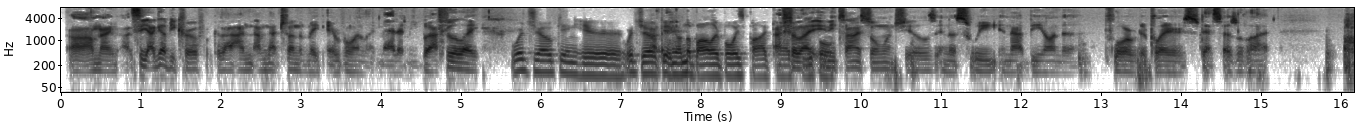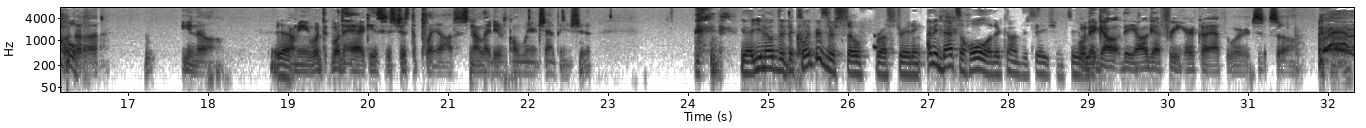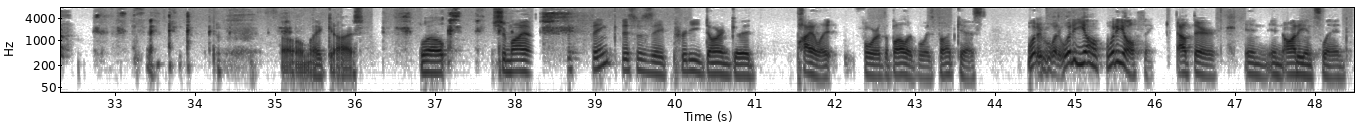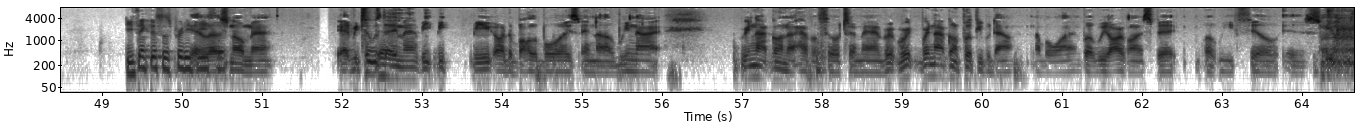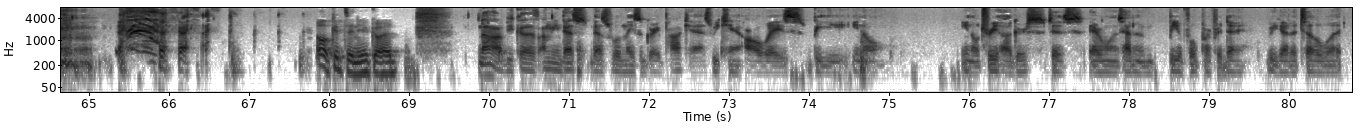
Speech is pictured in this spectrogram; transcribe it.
uh, I'm not. See, I gotta be careful because I'm, I'm not trying to make everyone like mad at me, but I feel like we're joking here. We're joking on the Baller Boys podcast. I feel like people. anytime someone chills in a suite and not be on the floor with their players, that says a lot. Oh. But, uh, you know, yeah. I mean, what what the heck? It's it's just the playoffs. It's not like they're going to win a championship. yeah, you know the the Clippers are so frustrating. I mean, that's a whole other conversation too. Well, they got they all got free haircut afterwards. So. oh my gosh. Well, Shemai, I think this was a pretty darn good pilot for the Baller Boys podcast. What what what do y'all what do y'all think out there in in audience land? Do you think this is pretty yeah, decent? let us know, man. Every Tuesday, yeah. man, we, we we are the Baller Boys, and uh, we not we're not gonna have a filter, man. We're we're, we're not gonna put people down, number one, but we are gonna spit what we feel is. oh, continue. Go ahead. Nah, because I mean that's that's what makes a great podcast. We can't always be, you know, you know, tree huggers. Just everyone's having a beautiful, perfect day. We got to tell what,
